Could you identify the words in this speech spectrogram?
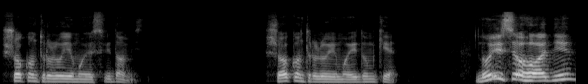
Що контролює мою свідомість? Що контролює мої думки? Ну і сьогодні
